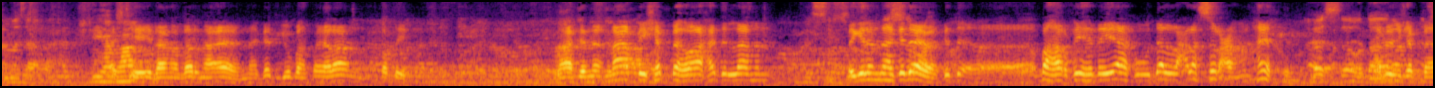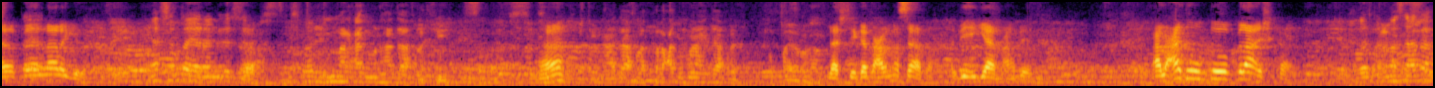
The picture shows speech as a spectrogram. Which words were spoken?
المسافة فيها بها الشيء إذا نظرنا إيه إنه قد جوبه طيران بطيء. لكن ما بيشبه واحد إلا من بقول إنه كده قد آه، ظهر فيه ذياك ودل على السرعة من حيث بس ما طيران. بنشبه فيه لا رجل. نفس الطيران قد السرعة العدو منها داخلة فيه. ها؟ إنها داخلة في العدو ما هي داخلة في الطيران. لا اشتي قطع المسافة. هذه جامعة بينهم العدو بدو بلا إشكال. المسافة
